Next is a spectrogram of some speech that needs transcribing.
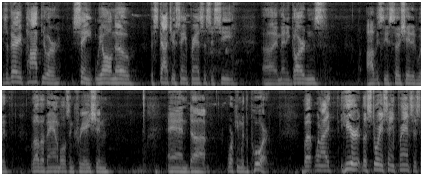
is a very popular saint. We all know the statue of Saint Francis you see uh, in many gardens, obviously associated with love of animals and creation and uh, working with the poor. But when I hear the story of St. Francis,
